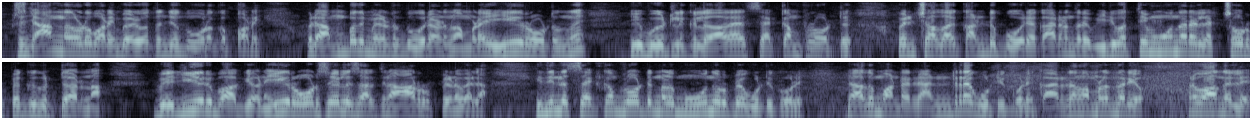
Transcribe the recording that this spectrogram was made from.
പക്ഷേ ഞാൻ നിങ്ങളോട് പറയുമ്പോൾ എഴുപത്തഞ്ച് നൂറൊക്കെ പറയും. ഒരു അമ്പത് മീറ്റർ ദൂരമാണ് നമ്മുടെ ഈ റോഡിൽ നിന്ന് ഈ വീട്ടിലേക്കുള്ളത്. അതായത് സെക്കൻഡ് ഫ്ലോട്ട് അപ്പോൾ എനിക്ക് അത് കണ്ടു പോരുക കാരണം എന്താ പറയുക? ഇരുപത്തി മൂന്നര ലക്ഷം റുപ്യക്ക് കിട്ടുക വലിയൊരു ഭാഗ്യമാണ്. ഈ റോഡ് സൈഡിലെ സ്ഥലത്തിന് ആറ് റുപ്യാണ് വില. ഇതിന്റെ സെക്കൻഡ് ഫ്ലോട്ട് നിങ്ങൾ മൂന്ന് റുപ്യ കൂട്ടിക്കോളി. അതും വേണ്ട രണ്ടര കൂട്ടിക്കോളി. കാരണം അറിയോ അങ്ങനെ വാങ്ങല്ലേ?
